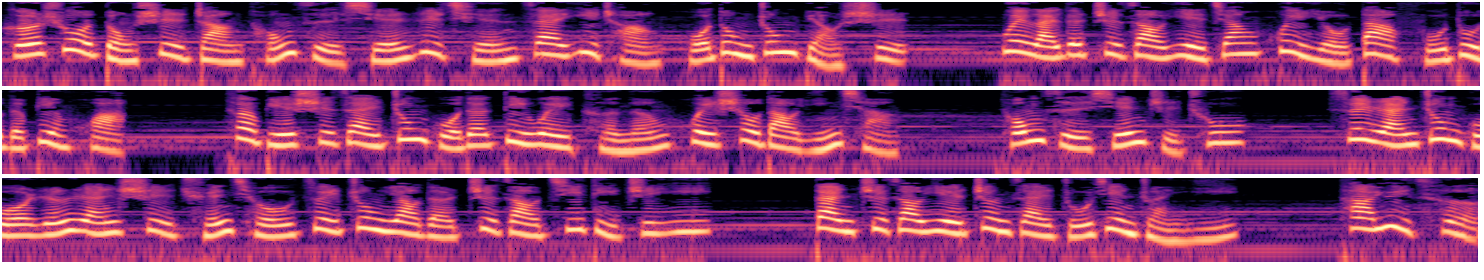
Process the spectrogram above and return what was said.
和硕董事长童子贤日前在一场活动中表示，未来的制造业将会有大幅度的变化，特别是在中国的地位可能会受到影响。童子贤指出，虽然中国仍然是全球最重要的制造基地之一，但制造业正在逐渐转移。他预测，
